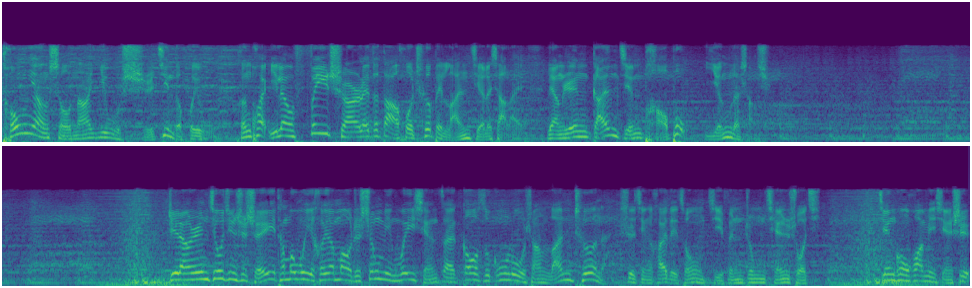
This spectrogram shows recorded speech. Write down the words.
同样手拿衣物，使劲的挥舞。很快，一辆飞驰而来的大货车被拦截了下来，两人赶紧跑步迎了上去。这两人究竟是谁？他们为何要冒着生命危险在高速公路上拦车呢？事情还得从几分钟前说起。监控画面显示，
